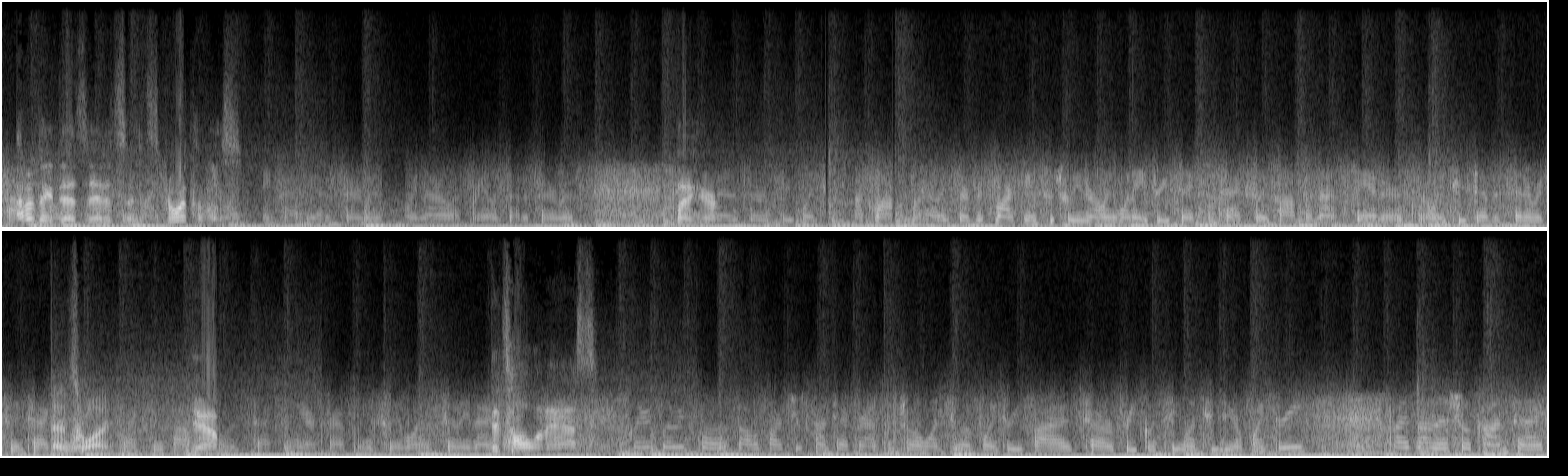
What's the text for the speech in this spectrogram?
I don't think that's it. It's it's north of us. Copy out of service. Point out left rails out of service. Right here. Out of service 3.2 o'clock. Charlie service markings between runway 1836 and taxiway Papa not standard. Runway 27 center between taxiway That's why. and taxiway Papa. Yeah. closed Taxiing aircraft wingspan 179. It's hauling ass. Clear fluid closed. All departures contact ground control 121.35. Tower frequency 120.3. Advise on initial contact.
